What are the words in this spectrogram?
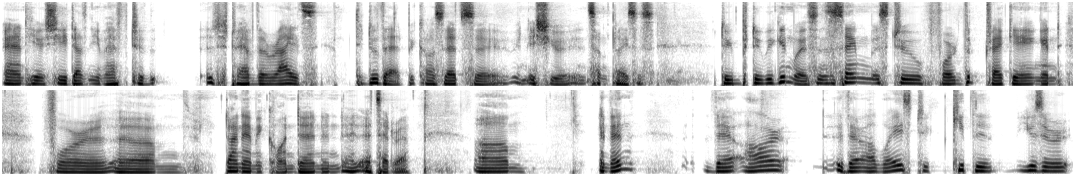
and he or she doesn't even have to to have the rights to do that because that's uh, an issue in some places to to begin with. And the same is true for the tracking and for um, dynamic content and etc. Um, and then there are there are ways to keep the user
